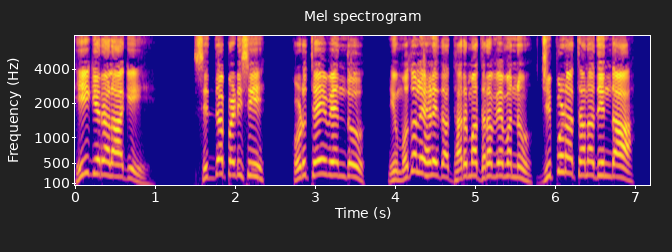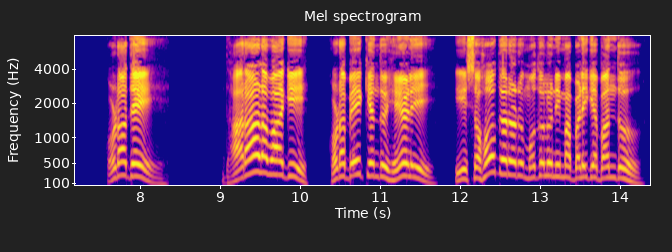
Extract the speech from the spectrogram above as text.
ಹೀಗಿರಲಾಗಿ ಸಿದ್ಧಪಡಿಸಿ ಕೊಡುತ್ತೇವೆಂದು ನೀವು ಮೊದಲು ಹೇಳಿದ ಧರ್ಮ ದ್ರವ್ಯವನ್ನು ಜಿಪುಣತನದಿಂದ ಕೊಡದೆ ಧಾರಾಳವಾಗಿ ಕೊಡಬೇಕೆಂದು ಹೇಳಿ ಈ ಸಹೋದರರು ಮೊದಲು ನಿಮ್ಮ ಬಳಿಗೆ ಬಂದು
